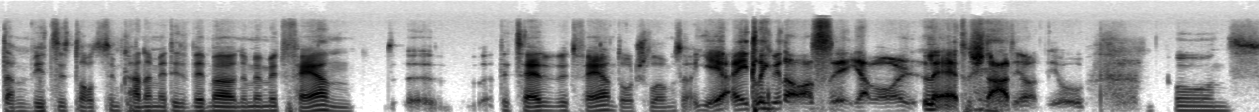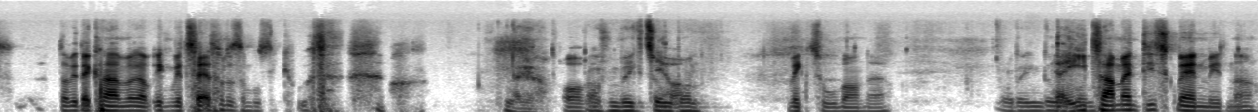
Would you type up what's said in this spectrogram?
dann wird es trotzdem keiner mehr, wenn man nur mehr mit feiern äh, die Zeit wird feiern totschlagen. So, ja, yeah, endlich wieder raus, jawohl, Leute, Stadion, jo. Und da wird ja keiner irgendwie Zeit haben, dass er Musik hört. Naja, Aber, auf dem Weg zur ja, U-Bahn. Weg zur U-Bahn, ja. Oder in der ja, jetzt haben wir einen Discman mit, ne?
